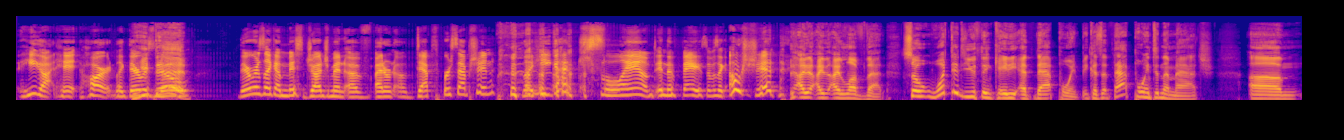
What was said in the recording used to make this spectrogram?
he got hit hard. Like there He was no. There was like a misjudgment of I don't know depth perception. Like he got slammed in the face. I was like, "Oh shit!" I, I I love that. So what did you think, Katy, at that point? Because at that point in the match, um,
